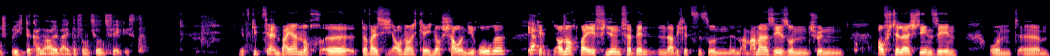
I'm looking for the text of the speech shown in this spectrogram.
sprich der Kanal, weiter funktionsfähig ist. Jetzt gibt es ja in Bayern noch, äh, da weiß ich auch noch, ich kenne ich noch Schauen die Rohre. Ja. Kenne ich auch noch bei vielen Verbänden. Da habe ich letztens so einen, am Ammersee so einen schönen Aufsteller stehen sehen. Und ähm,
